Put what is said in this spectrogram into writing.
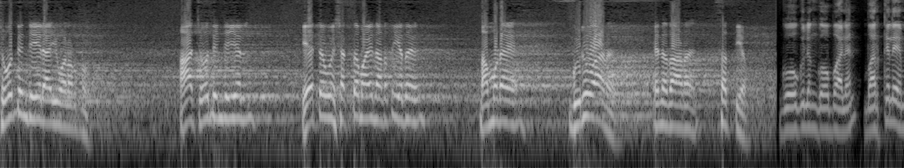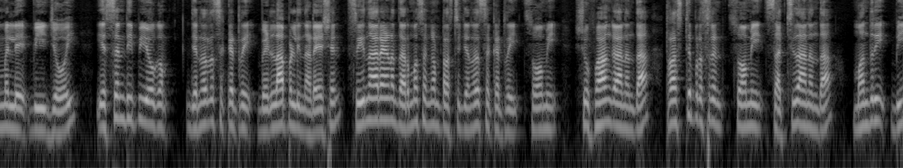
ചോദ്യം ചെയ്യലായി വളർന്നു. ആ ചോദ്യം ചെയ്യൽ ഏറ്റവും ശക്തമായി നടത്തിയത് നമ്മുടെ ഗുരുവാണ് എന്നതാണ് സത്യം. Gokulam Gopalan Varkala M L A V Joy S N D P യോഗം general secretary Vellappally Natesan Sreenarayana Dharmasangham trust general secretary Swami Subhangananda trust president Swami Sachidananda മന്ത്രി ബി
